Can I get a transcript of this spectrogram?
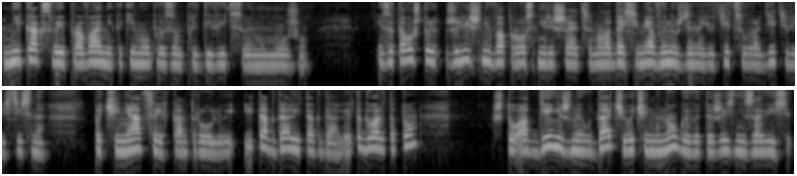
никак свои права никаким образом предъявить своему мужу. Из-за того, что жилищный вопрос не решается, молодая семья вынуждена ютиться у родителей, естественно, подчиняться их контролю и так далее, и так далее. Это говорит о том, что от денежной удачи очень многое в этой жизни зависит.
